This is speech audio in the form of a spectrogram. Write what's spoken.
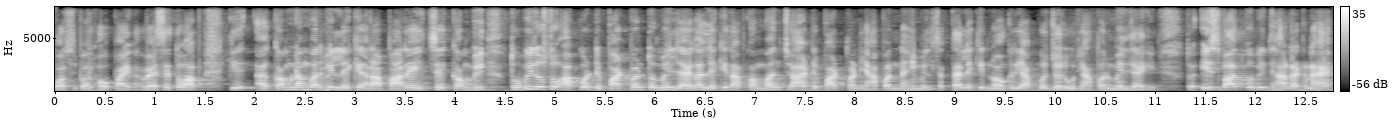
पॉसिबल हो पाएगा। वैसे तो आप कि कम नंबर भी लेके आ पा रहे इससे कम भी तो भी दोस्तों आपको डिपार्टमेंट तो मिल जाएगा, लेकिन आपका मन चाह डिपार्टमेंट यहाँ पर नहीं मिल सकता है, लेकिन नौकरी आपको ज़रूर यहाँ पर मिल जाएगी। तो इस बात को भी ध्यान रखना है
